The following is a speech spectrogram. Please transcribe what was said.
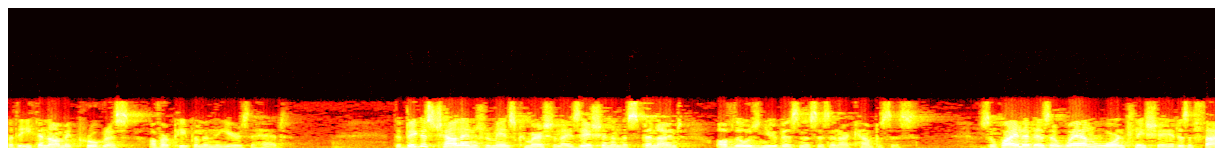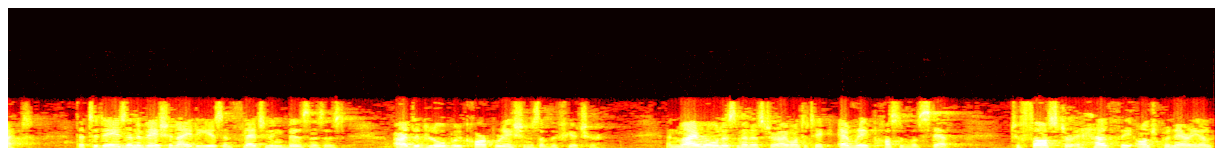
but the economic progress of our people in the years ahead. The biggest challenge remains commercialisation and the spin-out of those new businesses in our campuses. So while it is a well-worn cliché, it is a fact that today's innovation ideas and fledgling businesses are the global corporations of the future. In my role as Minister, I want to take every possible step to foster a healthy entrepreneurial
